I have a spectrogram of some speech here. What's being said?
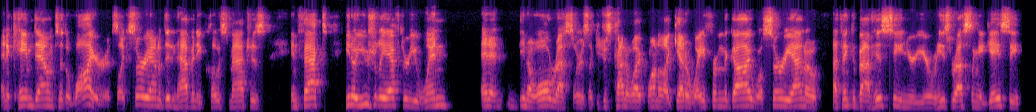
and it came down to the wire. It's like Suriano didn't have any close matches. In fact, you know, usually after you win, and it, you know, all wrestlers like you just kind of like want to like get away from the guy. Well, Suriano, I think about his senior year when he's wrestling at Gacy.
